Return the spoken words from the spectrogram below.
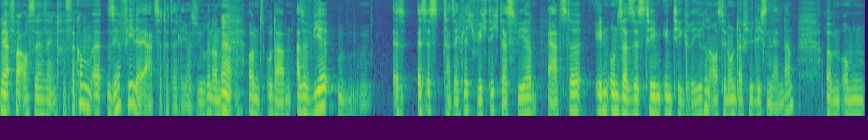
Ja. Das war auch sehr, sehr Da interessant. kommen äh, sehr viele Ärzte tatsächlich aus Syrien und, Ja. und oder also wir es, es ist tatsächlich wichtig, dass wir Ärzte in unser System integrieren aus den unterschiedlichsten Ländern, ähm, um,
